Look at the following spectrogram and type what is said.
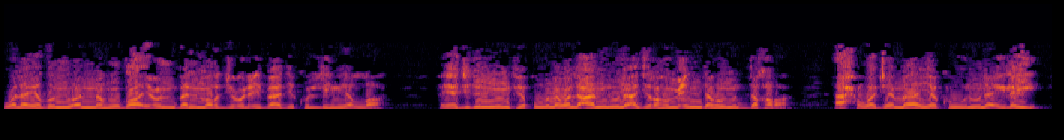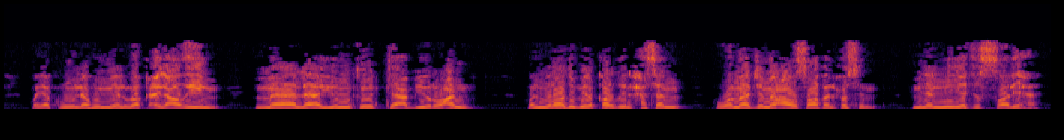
ولا يظن أنه ضائع بل مرجع العباد كلهم إلى الله. فيجد المنفقون والعاملون أجرهم عنده مدخرا أحوج ما يكونون إليه ويكون لهم من الوقع العظيم ما لا يمكن التعبير عنه. والمراد بالقرض الحسن هو ما جمع أوصاف الحسن من النية الصالحة.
